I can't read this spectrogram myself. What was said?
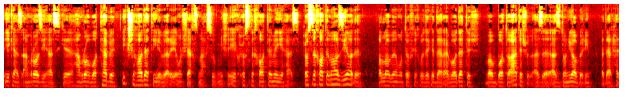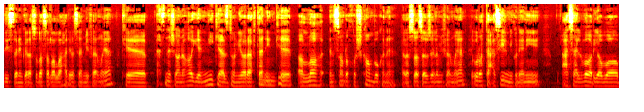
یکی از امراضی هست که همراه با تب یک شهادتیه برای اون شخص محسوب میشه یک حسن خاتمه هست. حسن خاتمه ها زیاده. الله به توفیق بده که در عبادتش و با طاعتش از از دنیا بریم. و در حدیث داریم که رسول الله صلی الله علیه و سلم میفرمایند که از نشانه های نیک از دنیا رفتن این که الله انسان رو خوشکام بکنه. رسول الله صلی الله علیه و سلم میفرمایند او را تعسیل می‌کنه. یعنی اصلوار یا با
